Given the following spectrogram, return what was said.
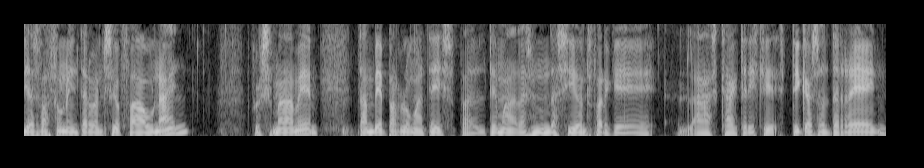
ja es va fer una intervenció fa un any, aproximadament, també per lo mateix, pel tema de les inundacions, perquè les característiques del terreny,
